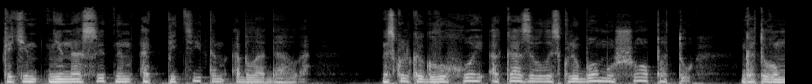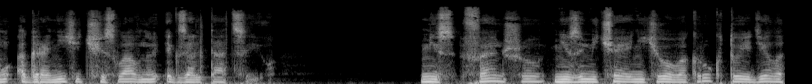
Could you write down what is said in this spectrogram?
каким ненасытным аппетитом обладала, насколько глухой оказывалась к любому шепоту, готовому ограничить тщеславную экзальтацию — Мисс Фэншоу, не замечая ничего вокруг, то и дело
